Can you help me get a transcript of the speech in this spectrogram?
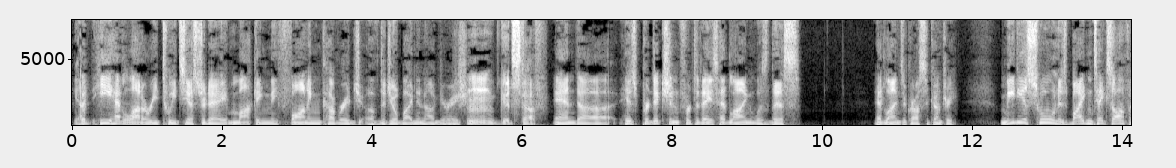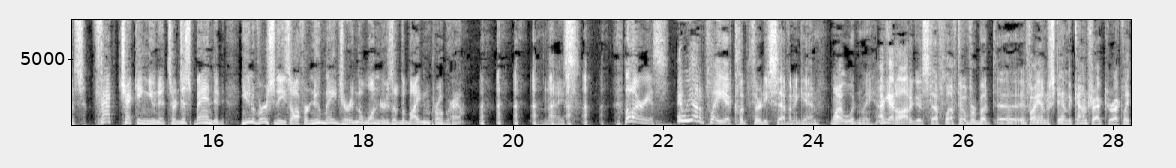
Yeah. But he had a lot of retweets yesterday mocking the fawning coverage of the Joe Biden inauguration. Mm, good stuff. And uh, his prediction for today's headline was this headlines across the country. Media swoon as Biden takes office. Fact checking units are disbanded. Universities offer new major in the wonders of the Biden program. Nice. Hilarious. Hey, we ought to play uh, clip 37 again. Why wouldn't we? I got a lot of good stuff left over, but uh, if I understand the contract correctly,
